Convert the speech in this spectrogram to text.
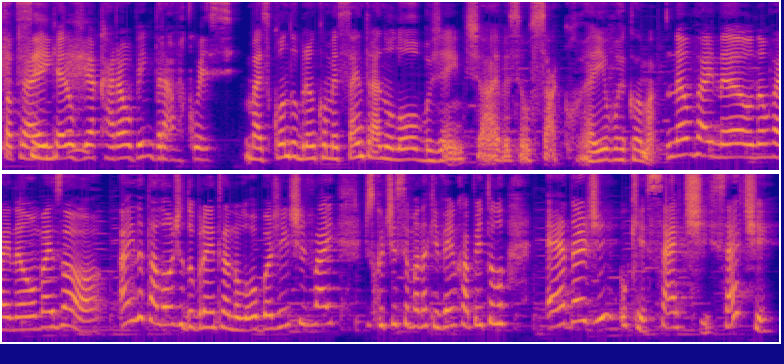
Só pra aí, quero ouvir a Carol bem brava com esse. Mas quando o Bran começar a entrar no lobo, gente, ai, vai ser um saco. Aí eu vou reclamar. Não vai não, não vai não. Mas ó, ainda tá longe do Bran entrar no lobo. A gente vai discutir semana que vem o capítulo Eddard, o quê? Sete? Sete?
